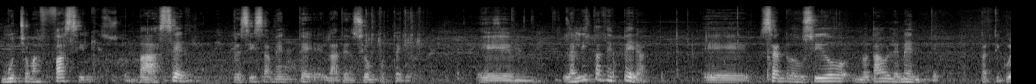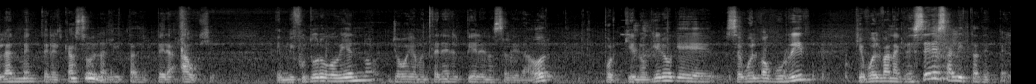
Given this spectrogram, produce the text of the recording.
mucho más fácil va a ser precisamente la atención posterior. Eh, las listas de espera eh, se han reducido notablemente, particularmente en el caso de las listas de espera auge. En mi futuro gobierno yo voy a mantener el pie en el acelerador porque no quiero que se vuelva a ocurrir que vuelvan a crecer esas listas de espera.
